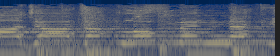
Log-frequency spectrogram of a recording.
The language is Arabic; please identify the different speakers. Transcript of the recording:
Speaker 1: حاجة أطلب منك.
